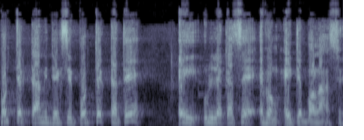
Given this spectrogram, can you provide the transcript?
প্রত্যেকটা আমি দেখছি প্রত্যেকটাতে এই উল্লেখ আছে এবং এইটা বলা আছে।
